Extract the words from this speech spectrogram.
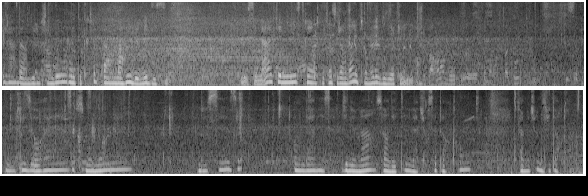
jardin du Luxembourg a été créé par Marie de Médicis. Le Sénat, qui administre et entretient ce jardin, est heureux de vous y accueillir. Donc les horaires, ce moment, de 16 au dernier samedi de mars, heure d'été, ouverture 7h30, fermeture 18h30.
